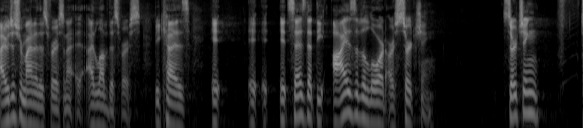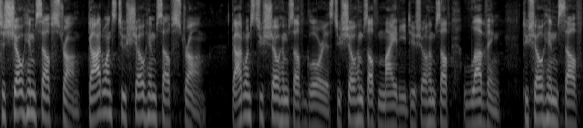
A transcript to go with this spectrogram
I was just reminded of this verse, and I, I love this verse because it, it, it says that the eyes of the Lord are searching, searching to show himself strong. God wants to show himself strong. God wants to show himself glorious, to show himself mighty, to show himself loving, to show himself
